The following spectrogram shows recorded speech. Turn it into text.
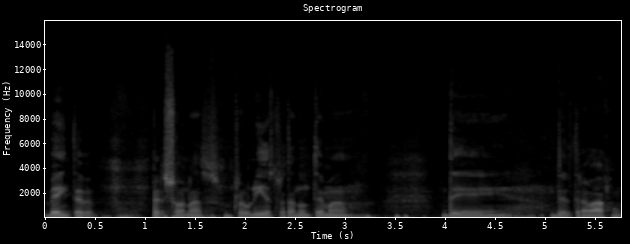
20 personas reunidas tratando un tema de, del trabajo,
